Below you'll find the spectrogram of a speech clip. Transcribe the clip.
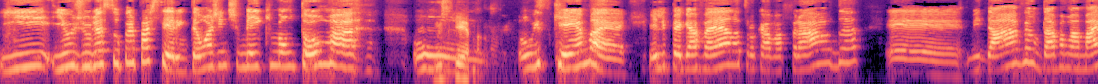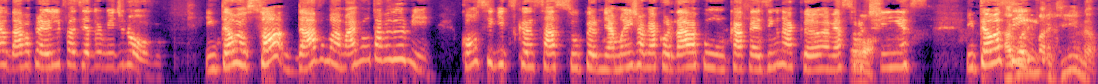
e, e o Júlio é super parceiro. Então a gente meio que montou uma, um, um esquema. Um esquema, é. Ele pegava ela, trocava a fralda, é, me dava, eu dava mamar, eu dava para ele e fazia dormir de novo. Então eu só dava mamar e voltava a dormir. Consegui descansar super. Minha mãe já me acordava com um cafezinho na cama, minhas frutinhas. Então, assim. Agora imagina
